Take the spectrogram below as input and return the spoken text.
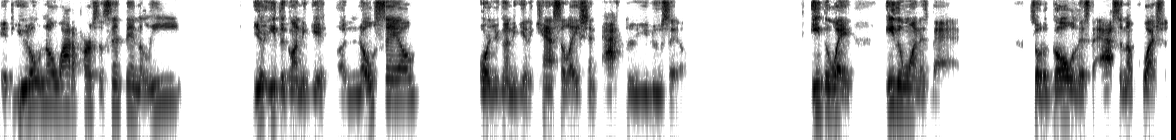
If you don't know why the person sent in the lead, you're either going to get a no sale or you're going to get a cancellation after you do sell. Either way, either one is bad. So the goal is to ask enough questions.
